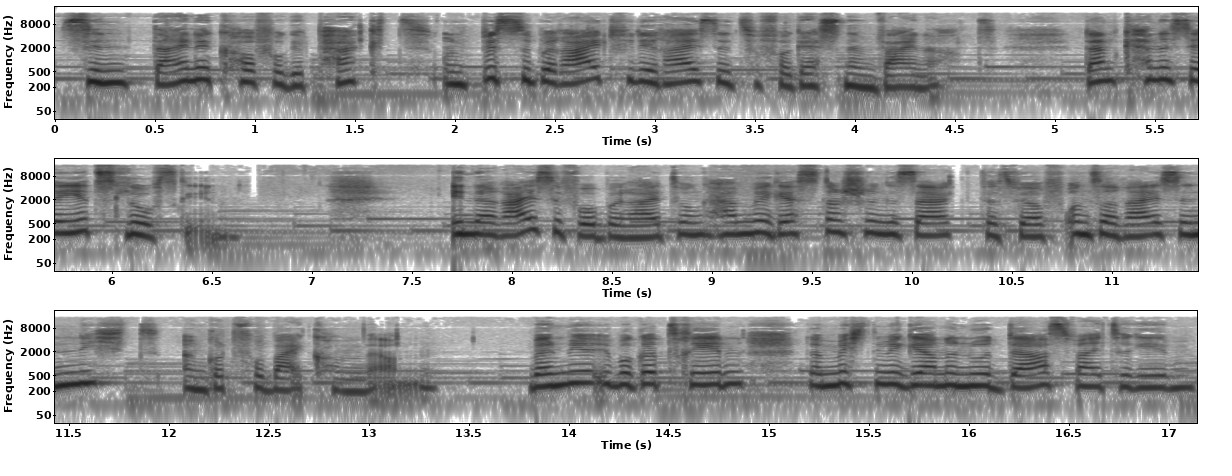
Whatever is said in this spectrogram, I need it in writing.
Sind deine Koffer gepackt und bist du bereit für die Reise zur vergessenen Weihnacht? Dann kann es ja jetzt losgehen. In der Reisevorbereitung haben wir gestern schon gesagt, dass wir auf unserer Reise nicht an Gott vorbeikommen werden. Wenn wir über Gott reden, dann möchten wir gerne nur das weitergeben,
